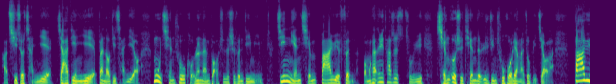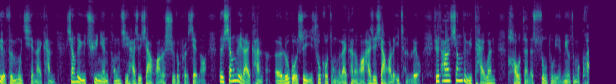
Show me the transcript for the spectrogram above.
啊汽车产业、家电业、半导体产业哦，目前出口仍然保持着十分低迷。今年前八月份，我们看，因为它是属于前二十天的日均出货量来做比较了。八月份目前来看，相对于去年同期还是下滑了十个 percent 哦。那相对来看，呃，如果是以出口总额来看的话，还是下滑了一成六，所以它相对于台湾好转的速度也没有这么快。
